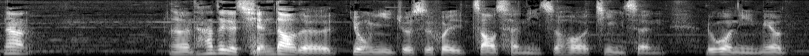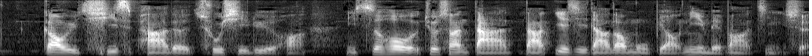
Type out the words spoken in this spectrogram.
那。嗯，他这个签到的用意就是会造成你之后晋升，如果你没有高于七十趴的出席率的话，你之后就算达达业绩达到目标，你也没办法晋升。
